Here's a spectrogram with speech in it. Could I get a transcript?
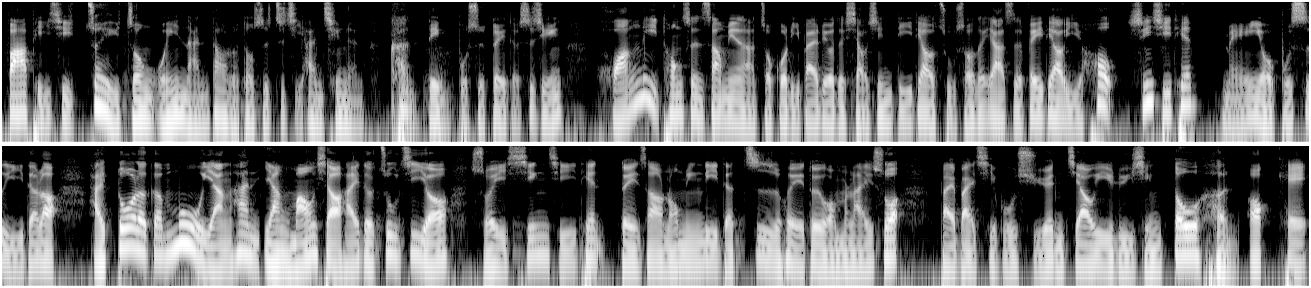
发脾气，最终为难到的都是自己和亲人，肯定不是对的事情。黄历通胜上面啊，走过礼拜六的小心低调，煮熟的鸭子飞掉以后，星期天。没有不适宜的了，还多了个牧羊和养毛小孩的注记哦。所以星期天对照农民历的智慧，对我们来说，拜拜祈福、许愿、交易、旅行都很 OK。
